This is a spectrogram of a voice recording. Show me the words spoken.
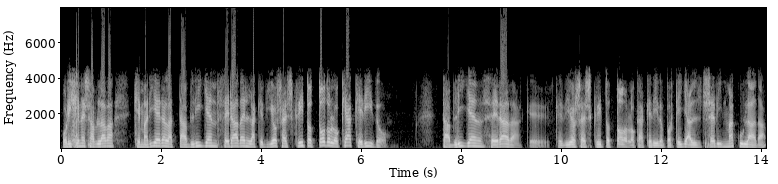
Orígenes hablaba que María era la tablilla encerada en la que Dios ha escrito todo lo que ha querido. Tablilla encerada que, que Dios ha escrito todo lo que ha querido, porque ella al ser inmaculada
